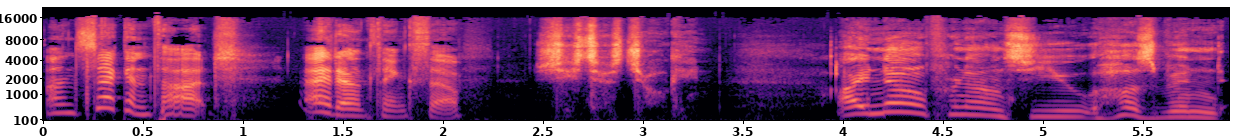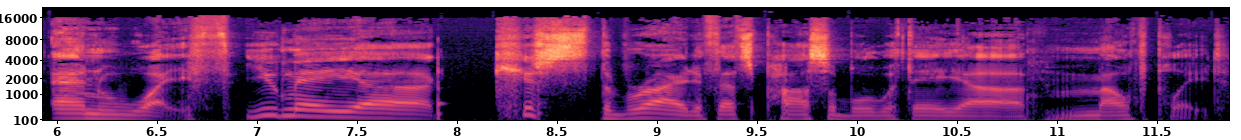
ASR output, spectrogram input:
On second thought, I don't think so. She's just joking. I now pronounce you husband and wife. You may uh, kiss the bride if that's possible with a uh, mouth plate.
